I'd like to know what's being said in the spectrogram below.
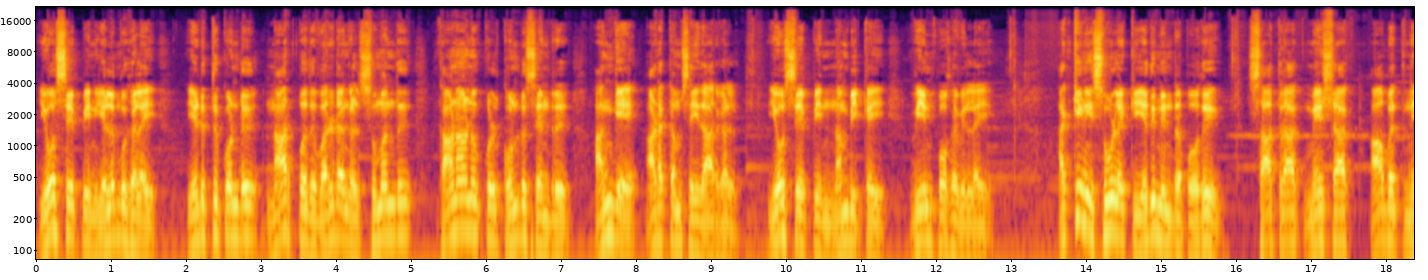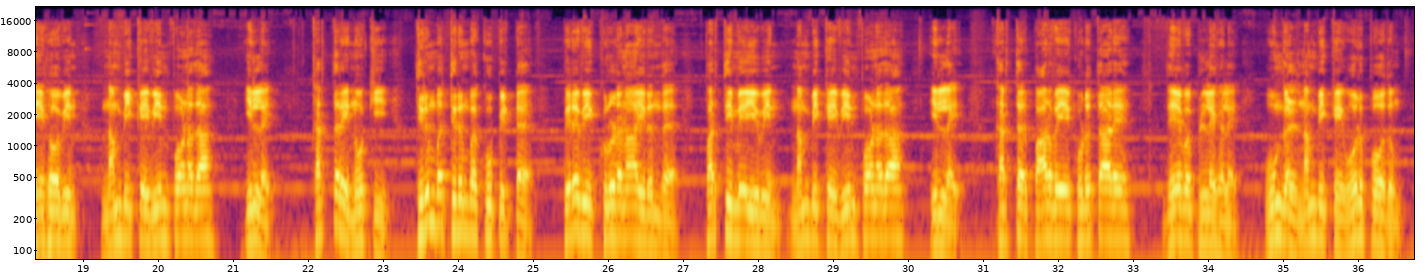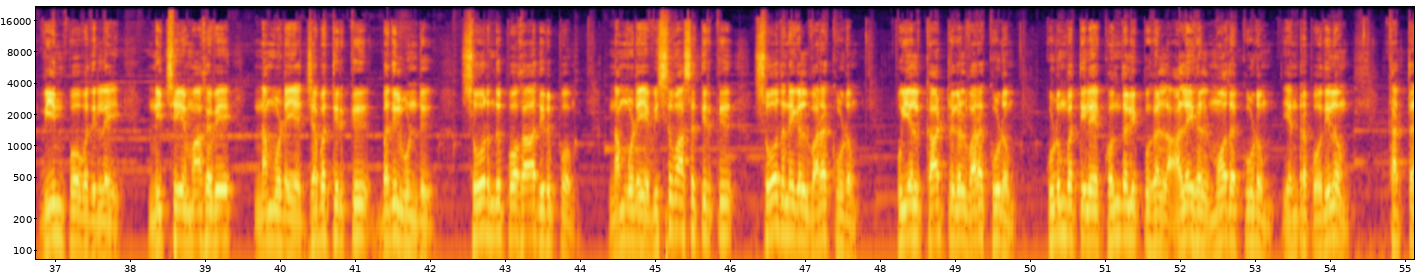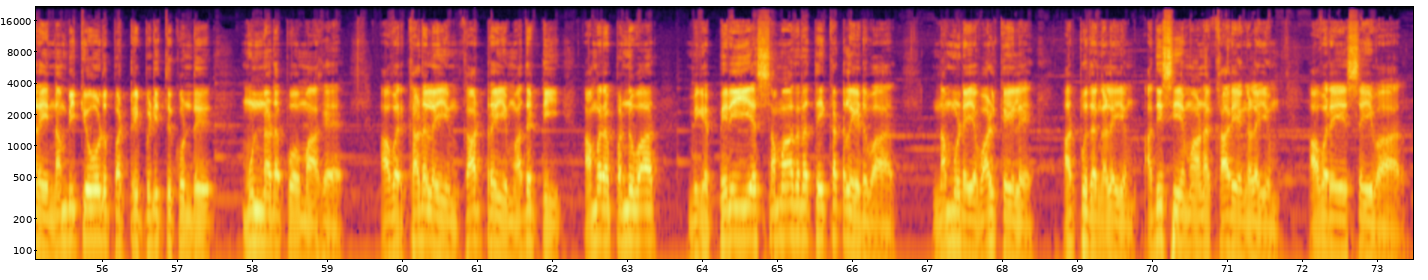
யோசேப்பின் எலும்புகளை எடுத்துக்கொண்டு நாற்பது வருடங்கள் சுமந்து கானானுக்குள் கொண்டு சென்று அங்கே அடக்கம் செய்தார்கள். யோசேப்பின் நம்பிக்கை வீண் போகவில்லை. அக்கினி சூளைக்கு எது நின்றபோது சாத்ராக் மேஷாக் ஆபத் நேகோவின் நம்பிக்கை வீண் போனதா? இல்லை. கர்த்தரை நோக்கி திரும்ப திரும்ப கூப்பிட்ட பிறவி குருடனாயிருந்த பர்த்திமேயுவின் நம்பிக்கை வீண் போனதா? இல்லை. கர்த்தர் பார்வையை கொடுத்தாரே. தேவ பிள்ளைகளே உங்கள் நம்பிக்கை ஒருபோதும் வீண் போவதில்லை. நிச்சயமாகவே நம்முடைய ஜபத்திற்கு பதில் உண்டு. சோர்ந்து போகாதிருப்போம். நம்முடைய விசுவாசத்திற்கு சோதனைகள் வரக்கூடும். புயல் காற்றுகள் வரக்கூடும். குடும்பத்திலே கொந்தளிப்புகள் அலைகள் மோதக்கூடும் என்ற போதிலும் கர்த்தரை நம்பிக்கையோடு பற்றி பிடித்து கொண்டு முன்னடப்போமாக. அவர் கடலையும் காற்றையும் அதட்டி அமர பண்ணுவார். மிக பெரிய சமாதானத்தை கட்டளையிடுவார். நம்முடைய வாழ்க்கையிலே அற்புதங்களையும் அதிசயமான காரியங்களையும் அவரே செய்வார்.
